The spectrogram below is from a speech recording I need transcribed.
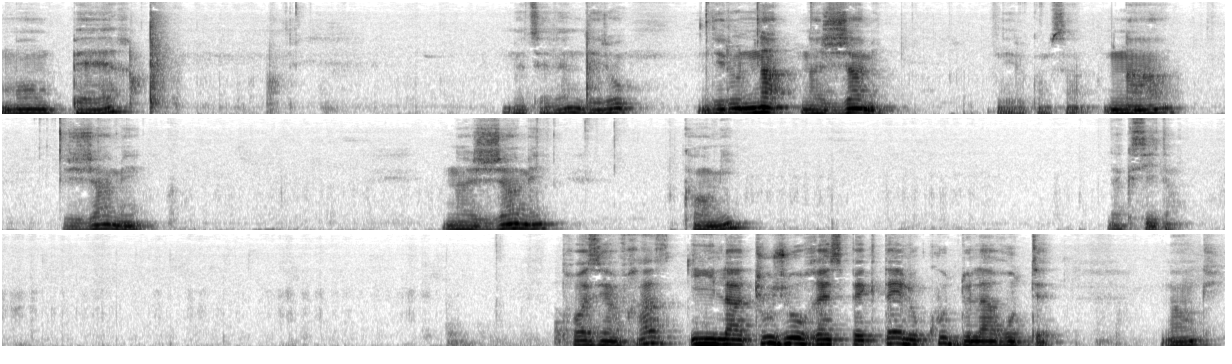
mon père. Maintenant, dire n'a, n'a jamais. Dire comme ça. N'a jamais n'a jamais commis d'accident. Troisième phrase, il a toujours respecté le code de la route. Donc,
